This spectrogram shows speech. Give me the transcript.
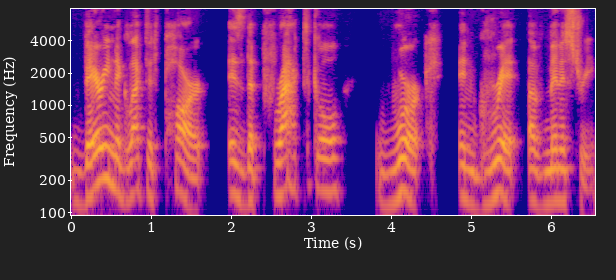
very neglected part is the practical work and grit of ministry.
